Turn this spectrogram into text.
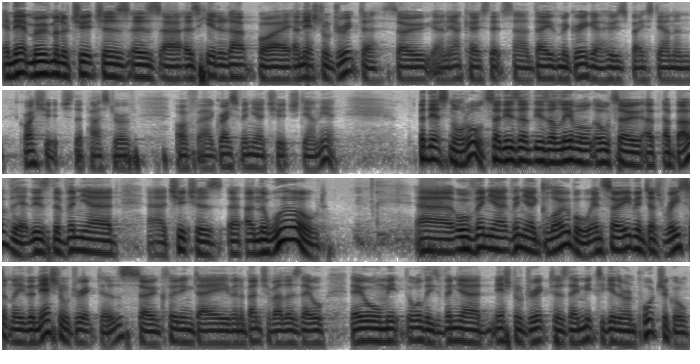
and that movement of churches is, uh, is headed up by a national director. So in our case, that's uh, Dave McGregor, who's based down in Christchurch, the pastor of, of uh, Grace Vineyard Church down there. But that's not all. So there's a, there's a level also above that. There's the vineyard uh, churches uh, in the world uh, or Vineyard, Vineyard Global. And so even just recently, the national directors, so including Dave and a bunch of others, they all, they all met, all these Vineyard national directors, they met together in Portugal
